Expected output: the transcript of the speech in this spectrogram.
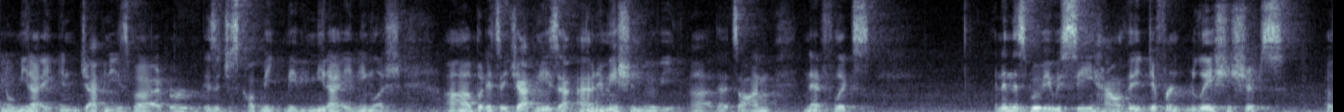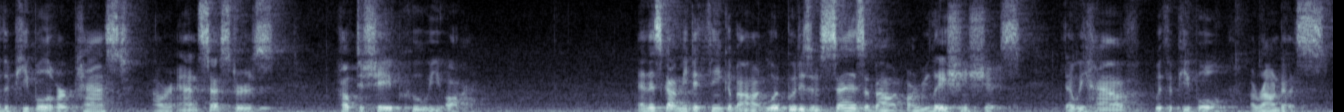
no Mirai in Japanese, but or is it just called maybe Mirai in English? Uh, but it's a Japanese animation movie uh, that's on Netflix. And in this movie, we see how the different relationships of the people of our past, our ancestors, help to shape who we are. And this got me to think about what Buddhism says about our relationships that we have with the people around us.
